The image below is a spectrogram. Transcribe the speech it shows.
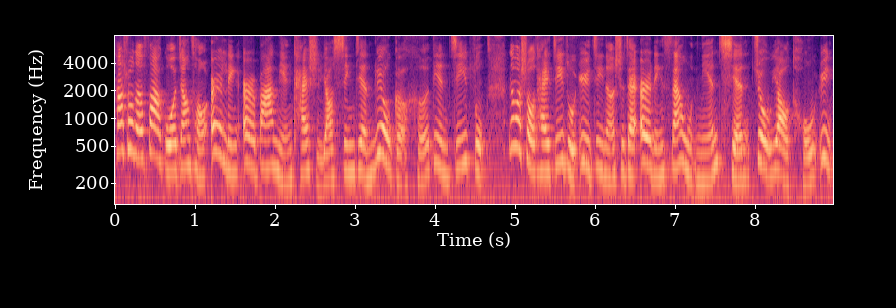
他说呢，法国将从二零二八年开始要新建六个核电机组。那么，首台机组预计呢是在二零三五年前就要投运，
